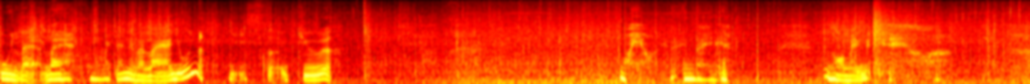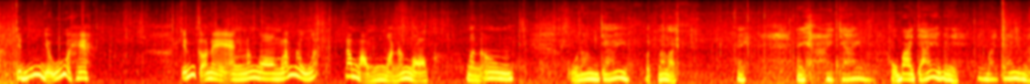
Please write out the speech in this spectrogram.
Ui, lạ la mấy trái này là lạ dưới nè. Dễ sợ chưa? Ui, để đây nè. Ngồi màn đi chín dữ mà ha. Chín cỡ này ăn nó ngon lắm luôn á. Nó mọng mà nó ngọt, mà nó, ủa, nó ăn trái bịch nó lại. Đây đây, hai trái. Ủa, ba trái nha cả nhà. Đây, ba trái nữa nè.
